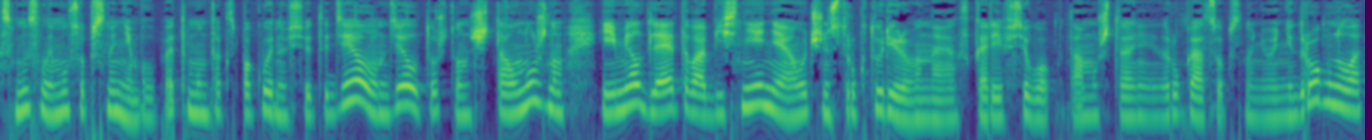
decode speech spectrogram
смысла ему, собственно, не было. Поэтому он так спокойно все это делал. Он делал то, что он считал нужным, и имел для этого объяснение очень структурированное, скорее всего, потому что рука, собственно, у него не дрогнула,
